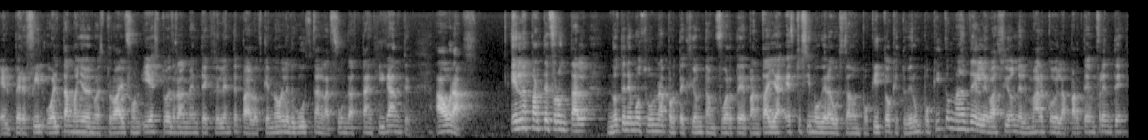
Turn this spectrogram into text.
el perfil o el tamaño de nuestro iPhone y esto es realmente excelente para los que no les gustan las fundas tan gigantes. Ahora, en la parte frontal no tenemos una protección tan fuerte de pantalla. Esto sí me hubiera gustado un poquito, que tuviera un poquito más de elevación el marco de la parte de enfrente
